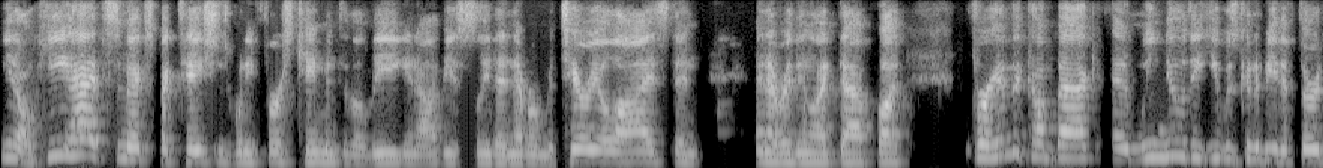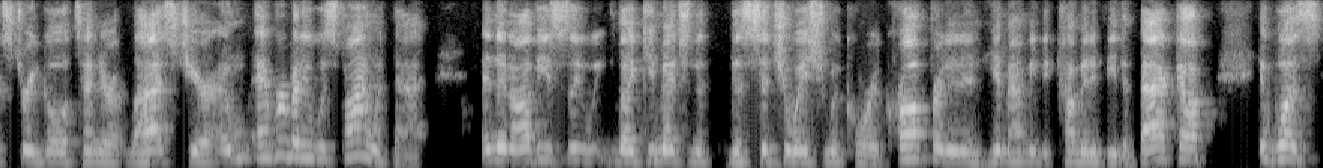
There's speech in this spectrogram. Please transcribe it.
you know, he had some expectations when he first came into the league, and obviously that never materialized and and everything like that. But for him to come back, and we knew that he was going to be the third string goaltender last year, and everybody was fine with that. And then obviously, we- like you mentioned, the, the situation with Corey Crawford and then him having to come in and be the backup, it was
